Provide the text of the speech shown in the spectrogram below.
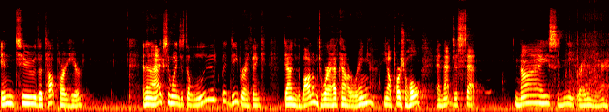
into the top part here. And then I actually went just a little bit deeper, I think, down to the bottom to where I have kind of a ring, you know, partial hole. And that just sat nice and neat right in there.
